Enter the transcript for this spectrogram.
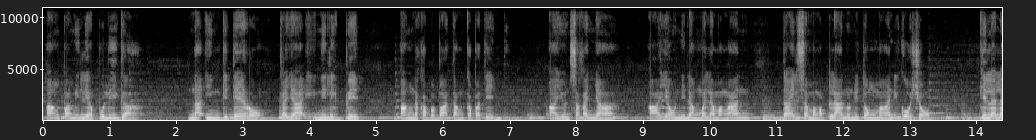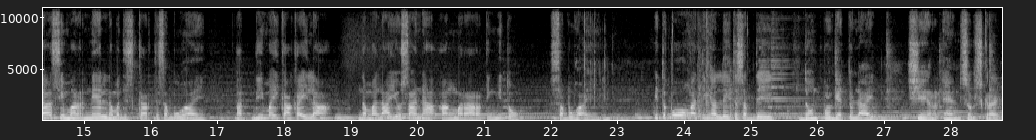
ang pamilya Puliga na inggitero kaya iniligpit ang nakababatang kapatid. Ayon sa kanya, ayaw nilang malamangan dahil sa mga plano nitong mga negosyo. Kilala si Marnel na madiskarte sa buhay at di may kakaila na malayo sana ang mararating nito sa buhay. Ito po ang ating latest update. Don't forget to like, share, and subscribe.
